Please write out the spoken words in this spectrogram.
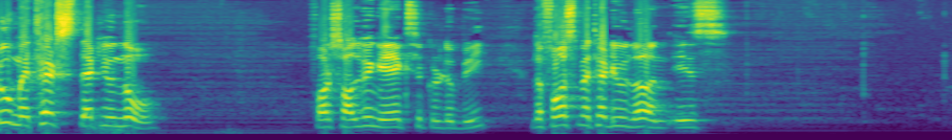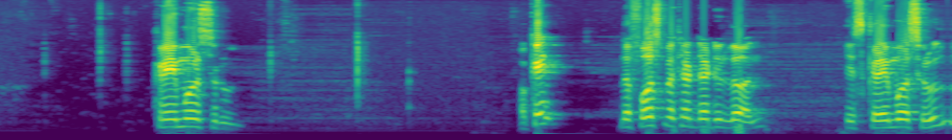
two methods that you know for solving Ax equal to B. The first method you learn is Cramer's rule okay. The first method that you learn is Cramer's rule.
